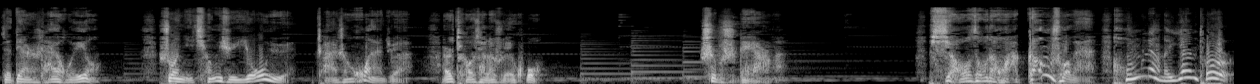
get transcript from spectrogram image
在电视台回应。”说你情绪忧郁，产生幻觉而跳下了水库，是不是这样啊？小邹的话刚说完，洪亮的烟头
